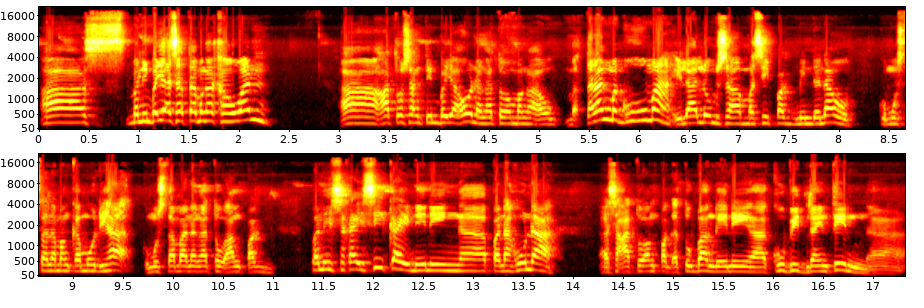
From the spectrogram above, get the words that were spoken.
Ah, s- manimbaya sa ta mga kahuan. Ah, ato sang timbayaon ang ato mga tanang mag-uuma ilalom sa Masipag Mindanao. Kumusta naman kamo diha? Kumusta man ang ato ang pag panisakay-sikay nining ah, panahona ah, sa ato ang pag-atubang nining ah, COVID-19. Ah,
